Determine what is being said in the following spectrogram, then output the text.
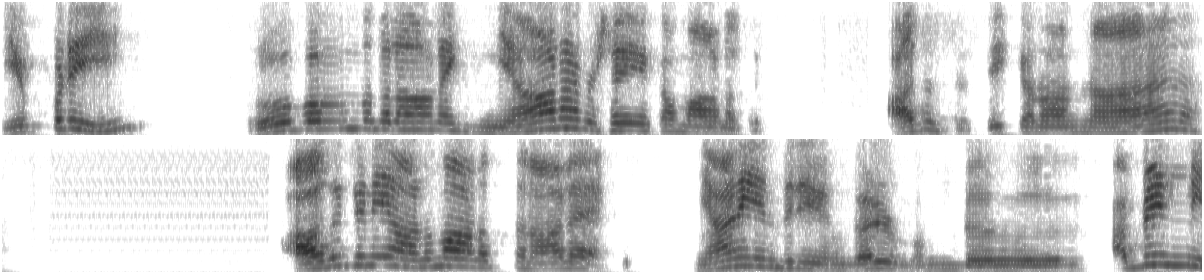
எப்படி? ரூபம் முதலான ஞான விஷயகமானது. அது சித்திக்கணும்னா அதுக்கு நீ அனுமானத்தினால ஞானேந்திரியங்கள் உண்டு. அப்படின்னு நீ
